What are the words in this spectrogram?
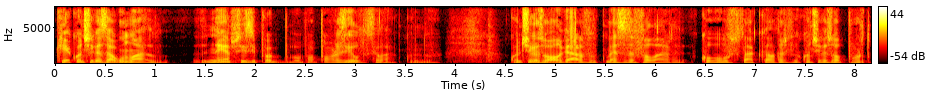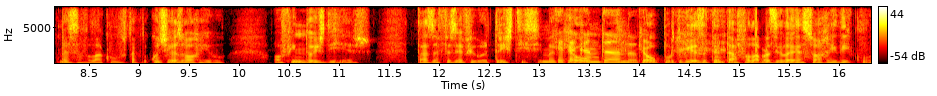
que é quando chegas a algum lado, nem é preciso ir para, para- para o Brasil, sei lá, quando, quando chegas ao Algarve, começas a falar com o sotaque algarvio. Quando chegas ao Porto, começas a falar com o sotaque. Quando chegas ao Rio, ao fim de dois dias, estás a fazer a figura tristíssima Você que, é está o, que é o português a tentar falar brasileiro. É só ridículo,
